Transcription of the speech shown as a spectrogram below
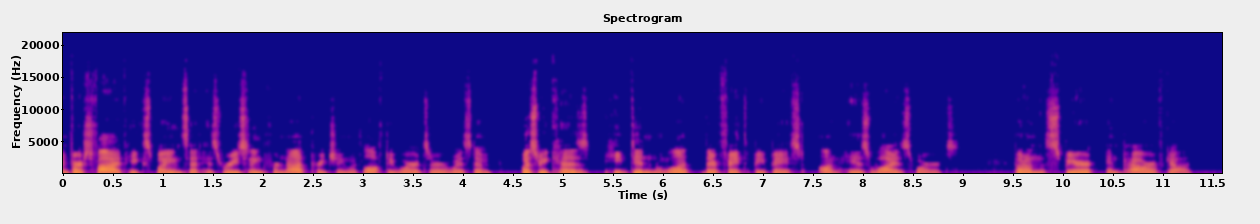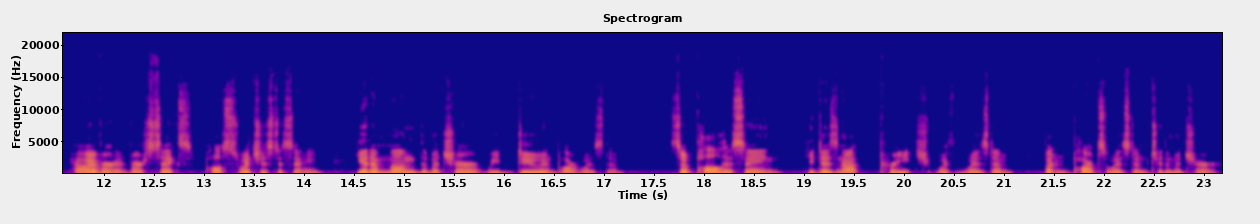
In verse 5, he explains that his reasoning for not preaching with lofty words or wisdom was because he didn't want their faith to be based on his wise words, but on the Spirit and power of God. However, in verse 6, Paul switches to saying, Yet among the mature we do impart wisdom. So Paul is saying he does not preach with wisdom, but imparts wisdom to the mature.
